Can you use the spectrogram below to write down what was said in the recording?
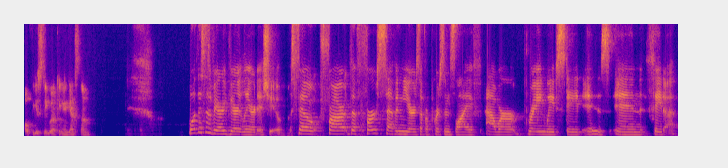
obviously working against them? Well, this is a very, very layered issue. So, for the first seven years of a person's life, our brainwave state is in theta,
